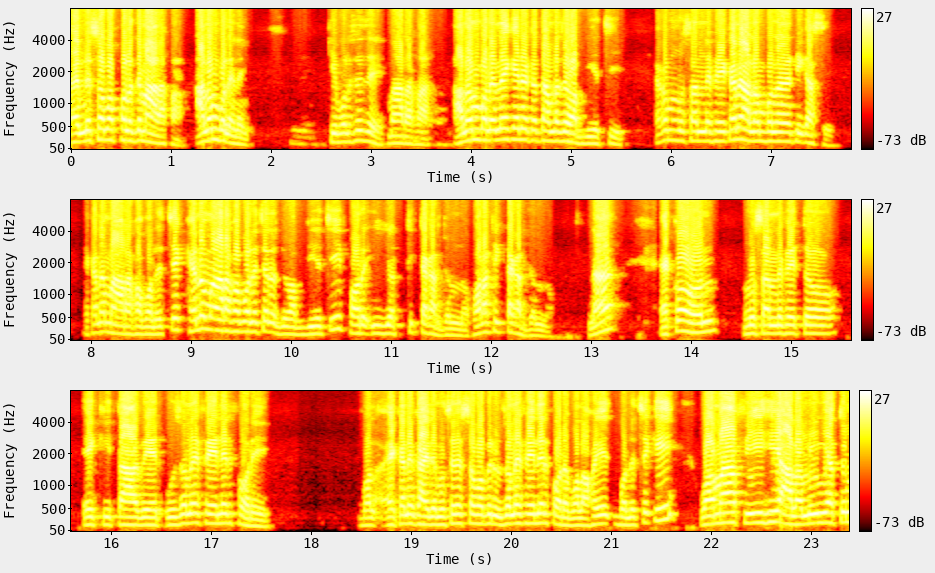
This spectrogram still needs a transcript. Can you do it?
এমনি সবাব বলে যে মারাফা আলম বলে নাই। কি বলেছে যে? মারাফা আলম বলে নাই কেন? এটা তো আমরা জবাব দিয়েছি। এখন মুসান্নেফে এখানে আলম বলে না ঠিক আছে। এখানে মারাফা বলেছে। কেন মারাফা বলেছে? এর জবাব দিয়েছি। ফর ইয়ত ঠিক টাকার জন্য। ফরা ঠিক টাকার জন্য। না? এখন মুসান্নফে তো এই কিতাবের উজনে ফেলের পরে এখানে গাইরে মুসানের স্বভাবের উজনে ফেলের পরে বলা হয়ে, বলেছে কি, ওয়ামা ফিহি আলামিয়াতুন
